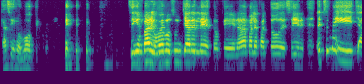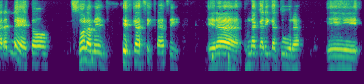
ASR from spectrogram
casi robótico. Sin embargo, vemos un Jared Leto que nada más le faltó decir, It's me, Jared Leto. Solamente, casi, casi. Era una caricatura eh,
